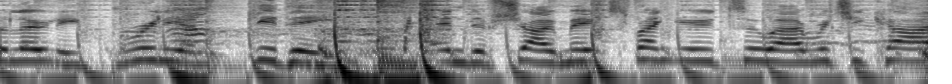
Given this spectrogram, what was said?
Absolutely brilliant, giddy end of show mix. Thank you to uh, Richie K.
